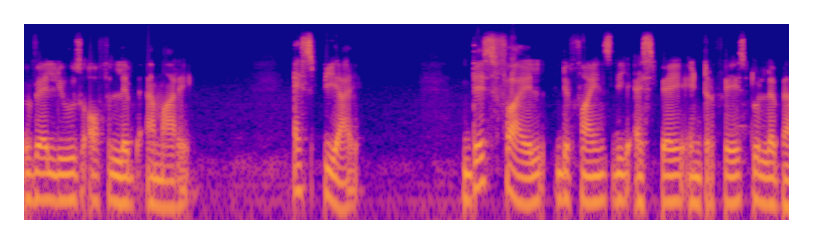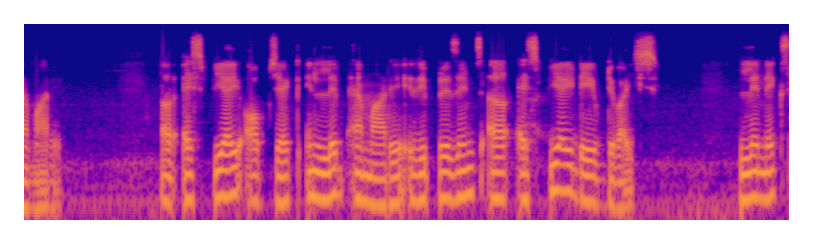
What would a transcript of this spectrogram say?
values of libmraa. SPI. This file defines the SPI interface to libmraa. A SPI object in libmraa represents a spidev device. Linux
